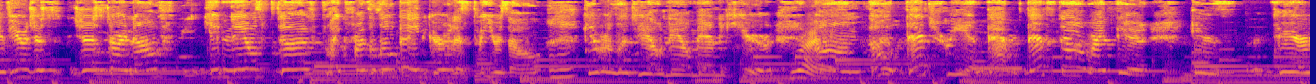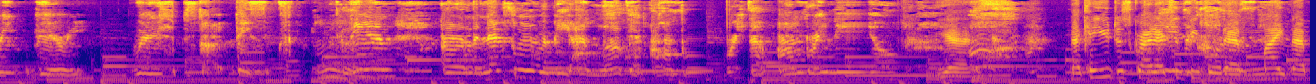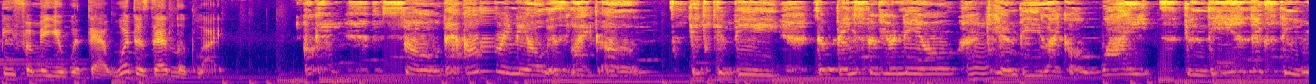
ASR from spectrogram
if you're just just starting off, getting nails done, like for the little baby girl that's three years old, give her a little gel nail manicure. Mm-hmm. Right. Um, th- that trend, that that style right there is very, very where you should start. Basics. Mm. Then um, the next one would be I love that ombre, that ombre nail. Yes. Now, can you describe that to people that might not be familiar with that? What does that look like? Okay, so that ombre nail is like um, it can be the base of your nail can be like a white, and then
